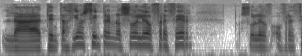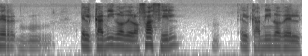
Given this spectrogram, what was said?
La tentación siempre nos suele ofrecer, suele ofrecer el camino de lo fácil, el camino del,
